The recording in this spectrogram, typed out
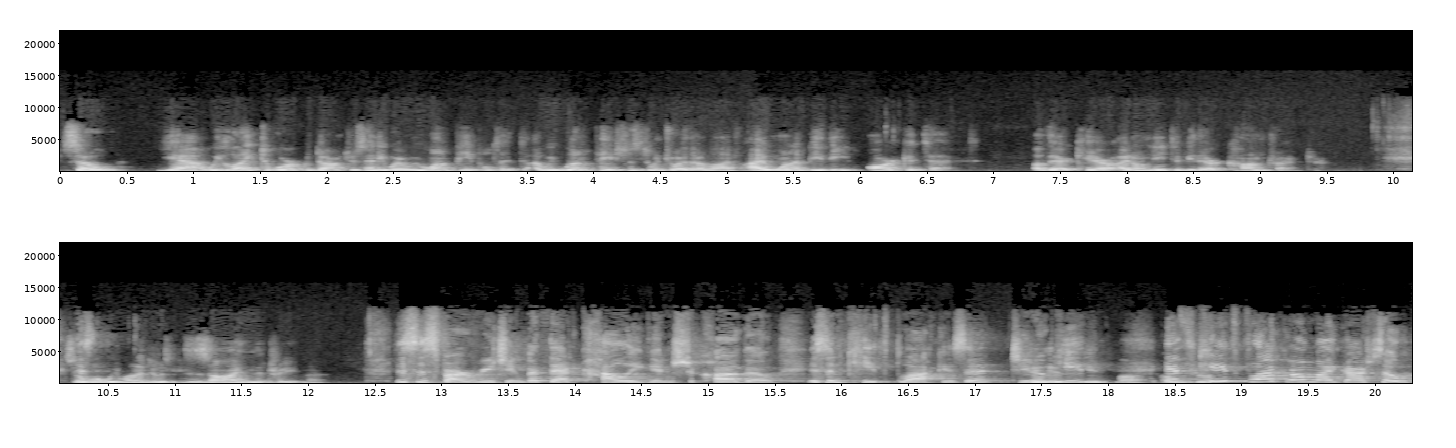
So, yeah, we like to work with doctors anywhere. We want people to, we want patients to enjoy their life. I want to be the architect of their care. I don't need to be their contractor. So, what we want to do is design the treatment this is far reaching, but that colleague in Chicago isn't Keith Block, is it? Do you know it Keith? Keith Block. Oh, it's sure. Keith Block. Oh my gosh. So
